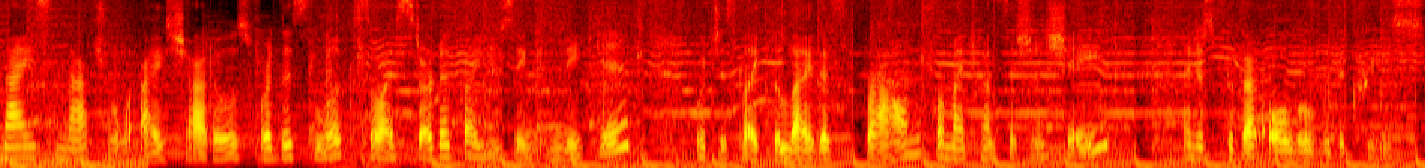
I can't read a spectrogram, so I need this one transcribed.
nice natural eyeshadows for this look. So I started by using Naked, which is like the lightest brown for my transition shade. And just put that all over the crease.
